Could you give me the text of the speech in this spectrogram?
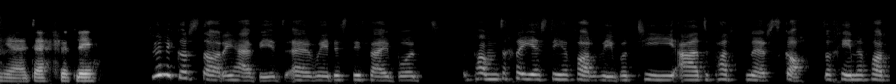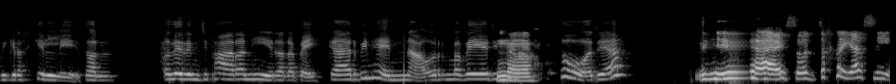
Ie, yeah, definitely. Dwi'n licor stori hefyd, uh, wedys di thai bod pam dechreuais di hyfforddi bod ti a dy partner Scott o'ch chi'n hyfforddi gyda'ch gilydd, ond oedd e ddim di para'n hir ar y beic, a erbyn hyn nawr, mae fe wedi no. bod, ie? Yeah? Ie, yeah, so dechreuais ni,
